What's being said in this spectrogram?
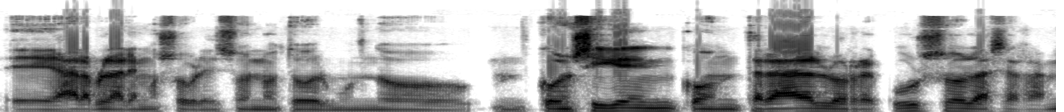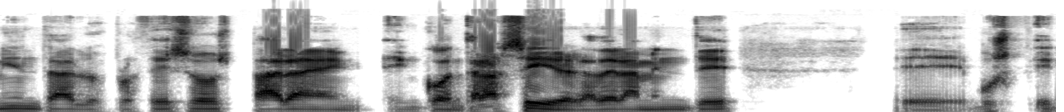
eh, ahora hablaremos sobre eso, no todo el mundo mm, consigue encontrar los recursos, las herramientas, los procesos para encontrarse y verdaderamente, eh, eh,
